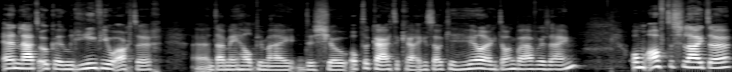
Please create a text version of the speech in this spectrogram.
En laat ook een review achter. Uh, daarmee help je mij de show op de kaart te krijgen. Daar zou ik je heel erg dankbaar voor zijn. Om af te sluiten,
